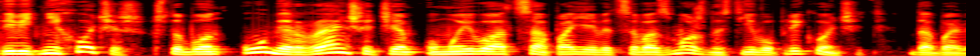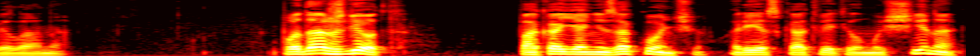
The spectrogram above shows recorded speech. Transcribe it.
Ты ведь не хочешь, чтобы он умер раньше, чем у моего отца появится возможность его прикончить?» — добавила она. «Подождет, пока я не закончу», — резко ответил мужчина.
